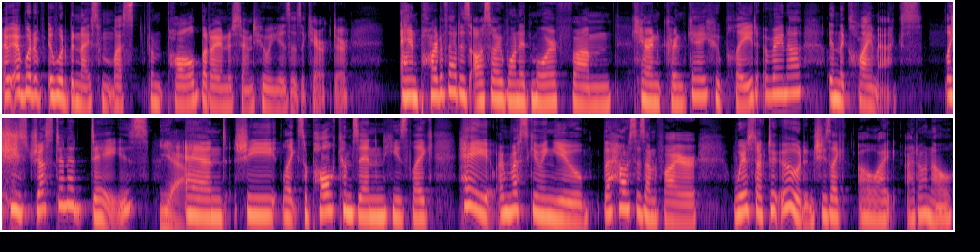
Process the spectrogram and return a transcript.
I, would have, it would have been nice from less from Paul, but I understand who he is as a character. And part of that is also I wanted more from Karin Kernke, who played Irena, in the climax. Like she's just in a daze. Yeah. And she like so Paul comes in and he's like, "Hey, I'm rescuing you. The house is on fire. Where's Dr. Ood?" And she's like, "Oh, I I don't know."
